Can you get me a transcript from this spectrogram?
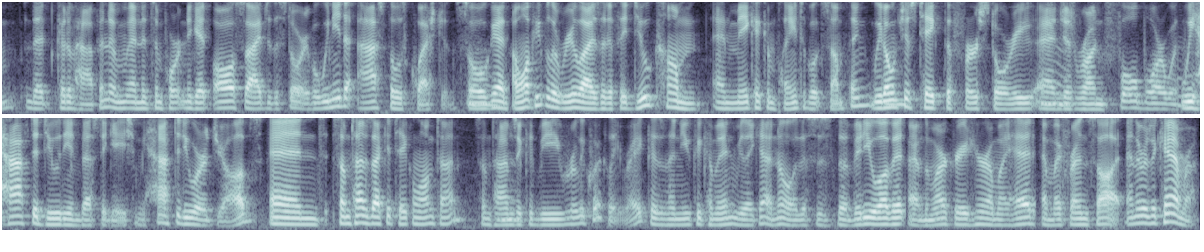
know that could have happened and, and it's important to get all sides of the story but we need to ask those questions so Mm-hmm. again i want people to realize that if they do come and make a complaint about something we Mm-hmm. don't just take the first story and just run full bore with we have to do the investigation we have to do our jobs and sometimes that could take a long time sometimes Mm-hmm. it could be really quickly right because then you could come in and be like yeah no this is the video of it i have the mark right here on my head and my friend saw it and there was a camera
